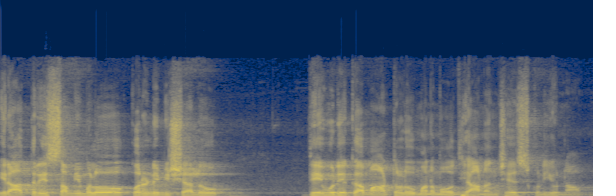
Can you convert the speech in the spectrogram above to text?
ఈ రాత్రి సమయంలో కొన్ని నిమిషాలు దేవుని యొక్క మాటలు మనము ధ్యానం చేసుకుని ఉన్నాం.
